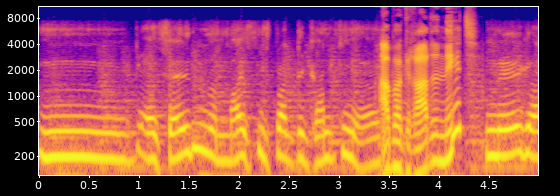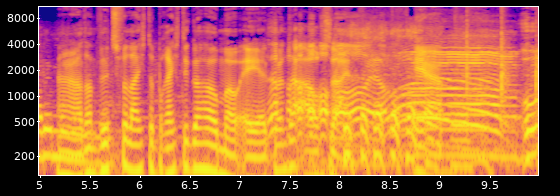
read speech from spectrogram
Mh, äh, selten und meistens Praktikanten, ja. Aber gerade nicht? Nee, gerade im Ja, Moment dann nicht. wird's vielleicht eine prächtige Homo-Ehe. Könnte auch sein. ja. Und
